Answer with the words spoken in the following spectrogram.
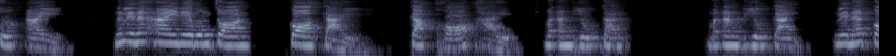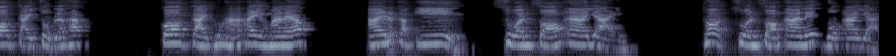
ตัว i นั่นเลยนะ i ในวงจรกอไก่ กับขอไข่ มันอันเดียวกัน มันอันเดียวกันเลยนะกอไก่จบแล้วครับ กอไก่คุณหา i อออกมาแล้ว i เท่ากับ e ส่วนสอง r ใหญ่โทษส่วนสอง r เล็กบวก r ใหญ่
